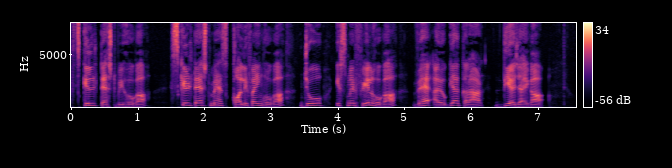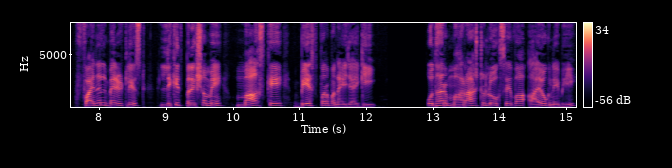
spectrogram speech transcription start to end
स्किल टेस्ट भी होगा। स्किल टेस्ट महज क्वालिफाइंग होगा, जो इसमें फेल होगा, वह अयोग्य करार दिया जाएगा। फाइनल मेरिट लिस्ट लिखित परीक्षा में मार्क्स के बेस पर बनाई जाएगी। उधर महाराष्ट्र लोक सेवा आयोग ने भी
